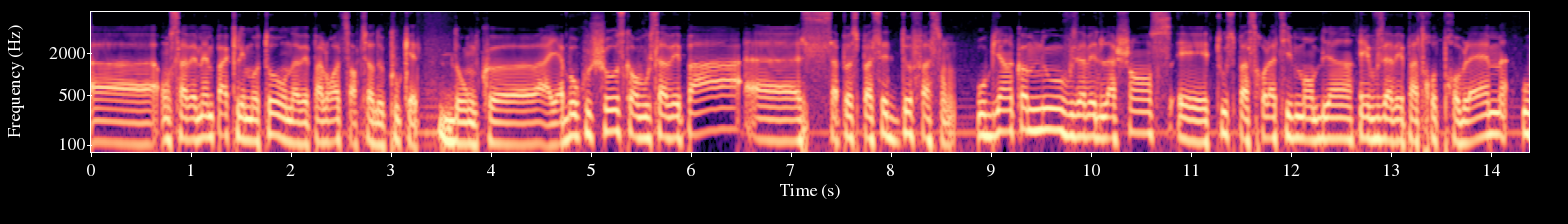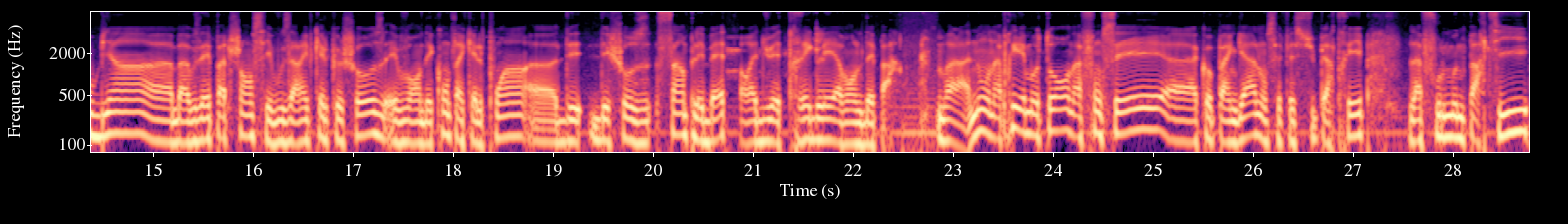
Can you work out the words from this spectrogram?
Euh, on savait même pas que les motos, on n'avait pas le droit de sortir de Phuket. Donc euh, il y a beaucoup de choses quand vous savez pas, euh, ça peut se passer de deux façons. Ou bien comme nous, vous avez de la chance et tout se passe relativement bien et vous n'avez pas trop de problèmes. Ou bien euh, bah, vous n'avez pas de chance et vous arrive quelque chose et vous vous rendez compte à quel point euh, des, choses simples et bêtes auraient dû être réglées avant le départ. Voilà, nous on a pris les motos, on a foncé euh, à Copenhagen, on s'est fait super trip, la Full Moon Party.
